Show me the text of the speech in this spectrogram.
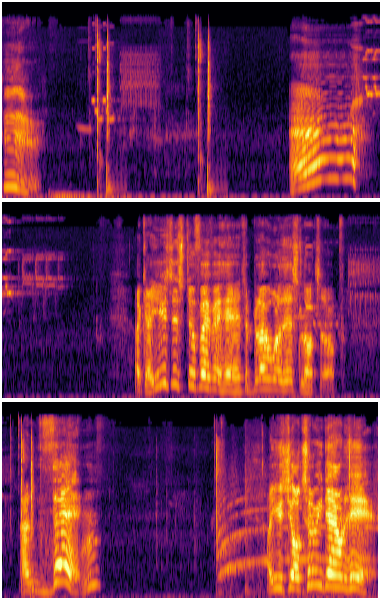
Hmm. Ah. okay, use this stuff over here to blow all of this lot up. And then... I use the artillery down here.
